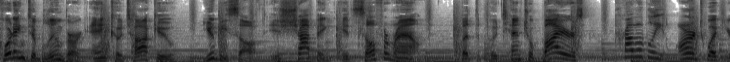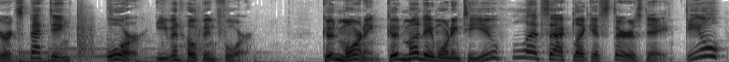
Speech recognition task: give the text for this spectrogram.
According to Bloomberg and Kotaku, Ubisoft is shopping itself around, but the potential buyers probably aren't what you're expecting or even hoping for. Good morning, good Monday morning to you. Let's act like it's Thursday. Deal?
